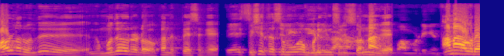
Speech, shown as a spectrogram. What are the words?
ஆளுநர் வந்து எங்க முதல்வரோட உட்காந்து பேசுங்க. பேசி விஷயத்தை சுமூகமா முடிக்கும்னு சொல்லி சொன்னாங்க. ஆனா அவர்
